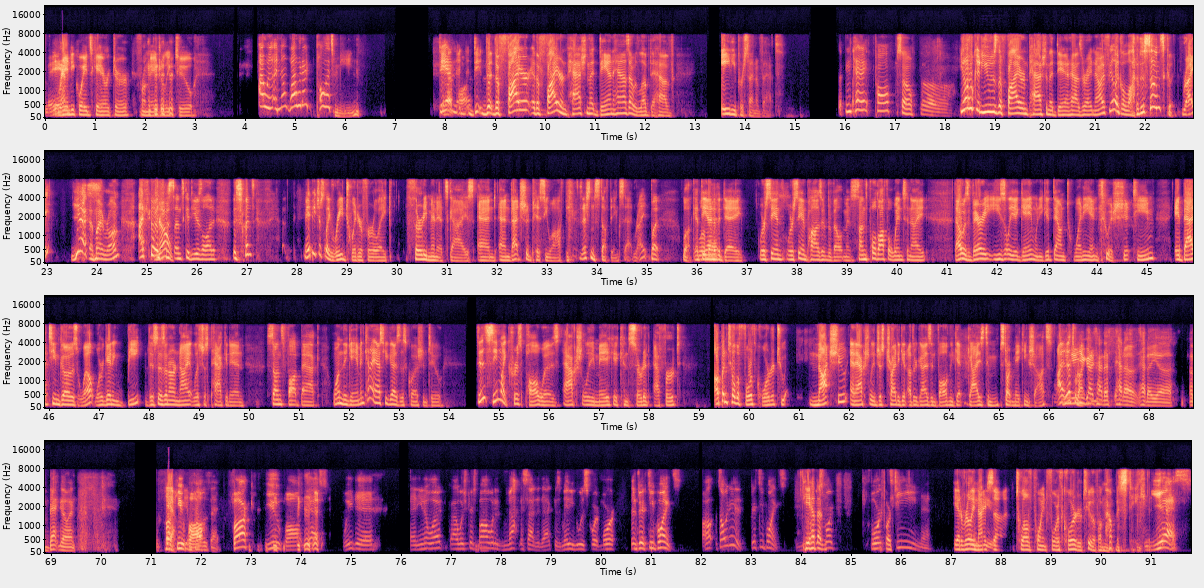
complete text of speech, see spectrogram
Man. Randy Quaid's character from Major League 2 I was I know why would I Paul that's mean. Dan Yeah, d- the the fire the fire and passion that Dan has, I would love to have 80% of that. Okay, Paul. So, Oh. you know who could use the fire and passion that Dan has right now? I feel like a lot of the Suns could, right? Yes. Am I wrong? I feel like No. the Suns could use a lot of the Suns. Maybe just like read Twitter for like 30 minutes, guys, and and that should piss you off because there's some stuff being said, right? But look, at the end of the day, we're seeing we're seeing positive developments. Suns pulled off a win tonight. That was very easily a game when you get down 20 into a shit team. A bad team goes, well, we're getting beat. This isn't our night. Let's just pack it in. Suns fought back, won the game. And can I ask you guys this question too? Did it seem like Chris Paul was actually make a concerted effort up until the fourth quarter to not shoot and actually just try to get other guys involved and get guys to start making shots? I, that's knew what you I guys had a had a had a uh, a bet going. Fuck you, Paul. What was that? Fuck you, Paul. Yes, we did. And you know what? I wish Chris Paul would have not decided that because maybe he would have scored more than 15 points. All, that's all we needed 15 points. He You had that- scored 14. He had a really Thank nice uh, 12 point fourth quarter too, if I'm not mistaken. Yes.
